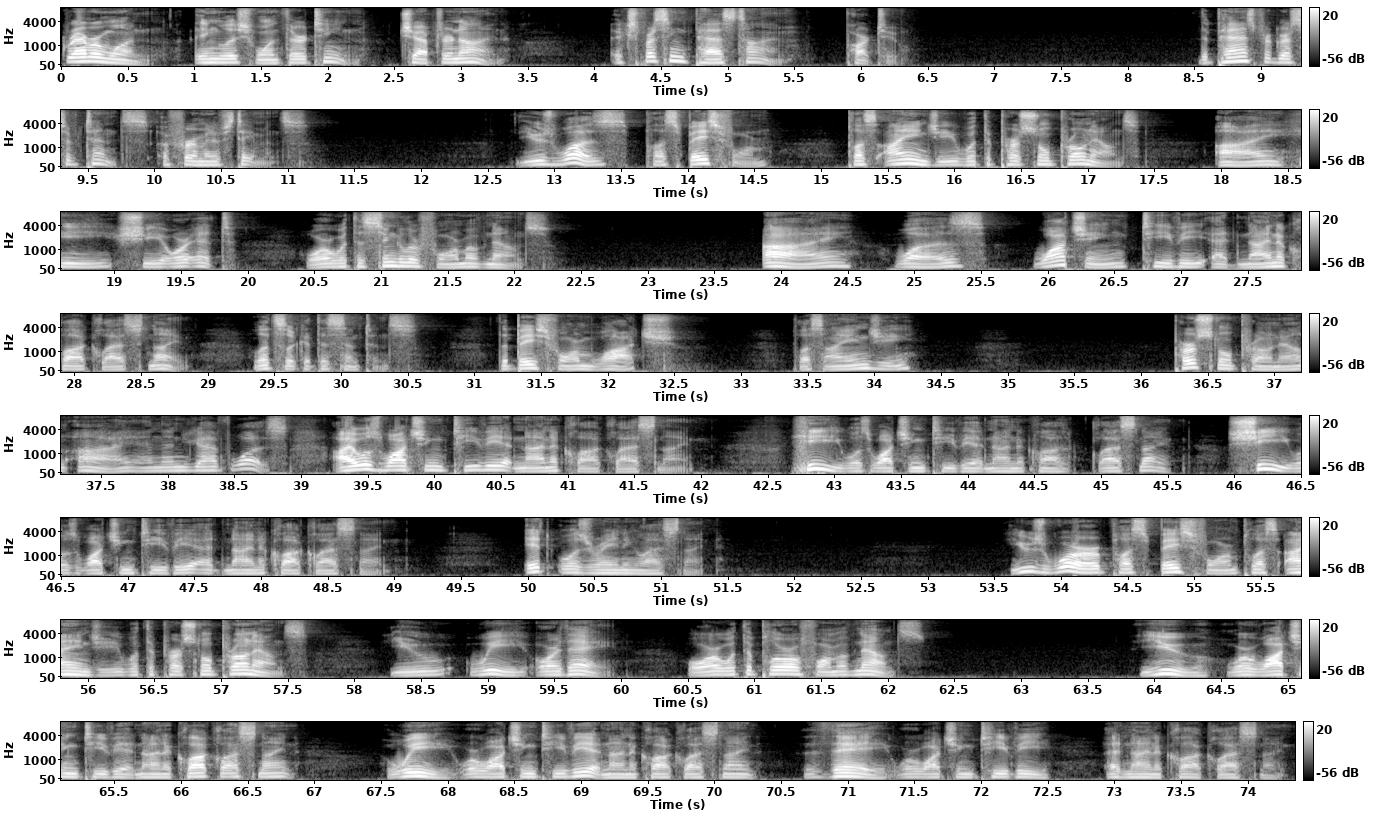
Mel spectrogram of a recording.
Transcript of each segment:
Grammar 1, English 113, Chapter 9 Expressing Past Time, Part 2 The past progressive tense, affirmative statements. Use was plus base form plus ing with the personal pronouns I, he, she, or it, or with the singular form of nouns. I was watching TV at 9 o'clock last night. Let's look at this sentence. The base form watch plus ing, personal pronoun I, and then you have was. I was watching TV at 9 o'clock last night. He was watching TV at 9 o'clock last night. She was watching TV at 9 o'clock last night. It was raining last night. Use were plus base form plus ing with the personal pronouns you, we, or they, or with the plural form of nouns. You were watching TV at 9 o'clock last night. We were watching TV at 9 o'clock last night. They were watching TV at 9 o'clock last night.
